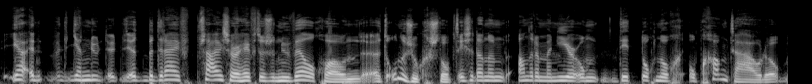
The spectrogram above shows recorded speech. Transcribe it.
Ja, en ja, nu, het bedrijf Pfizer heeft dus nu wel gewoon het onderzoek gestopt. Is er dan een andere manier om dit toch nog op gang te houden? Om,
